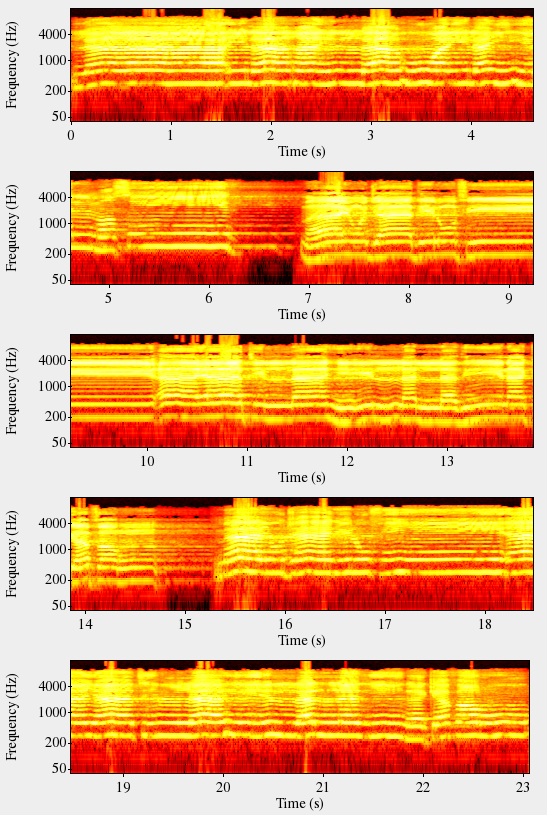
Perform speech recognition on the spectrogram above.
لا إله إلا هو إليه المصير. ما يجادل في آيات الله إلا الذين كفروا. ما يجادل في آيات الله إلا الذين كفروا.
